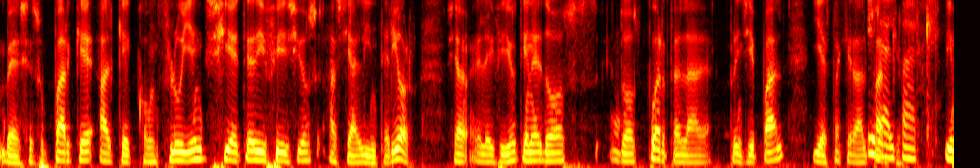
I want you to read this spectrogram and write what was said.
¿Ves? Es un parque al que confluyen siete edificios hacia el interior. O sea, el edificio tiene dos, dos puertas, la principal y esta que da al Y parque. parque. Y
